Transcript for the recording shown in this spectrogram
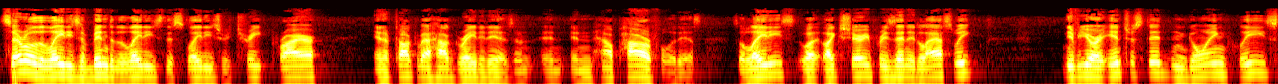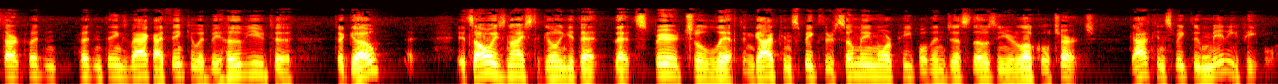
several of the ladies have been to the ladies, this ladies retreat prior and have talked about how great it is and, and, and how powerful it is. So, ladies, like Sherry presented last week, if you are interested in going, please start putting, putting things back. I think it would behoove you to, to go. It's always nice to go and get that, that spiritual lift. And God can speak through so many more people than just those in your local church. God can speak through many people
